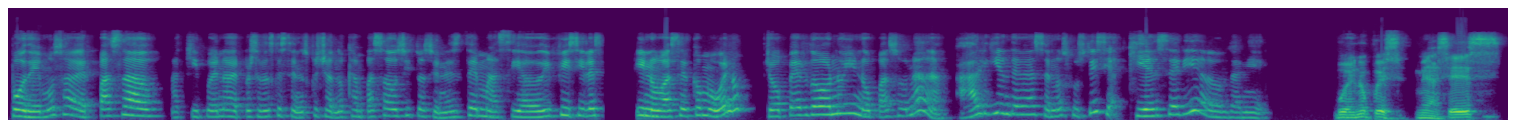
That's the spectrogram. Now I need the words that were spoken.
podemos haber pasado, aquí pueden haber personas que estén escuchando que han pasado situaciones demasiado difíciles y no va a ser como, bueno, yo perdono y no pasó nada. Alguien debe hacernos justicia. ¿Quién sería, don Daniel? Bueno, pues me haces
